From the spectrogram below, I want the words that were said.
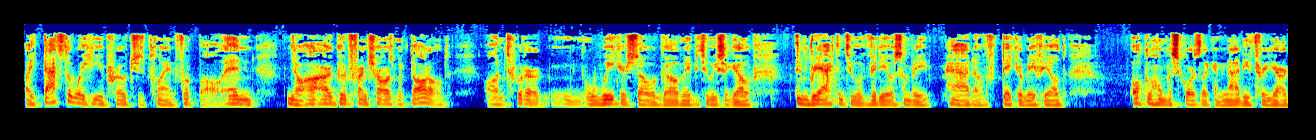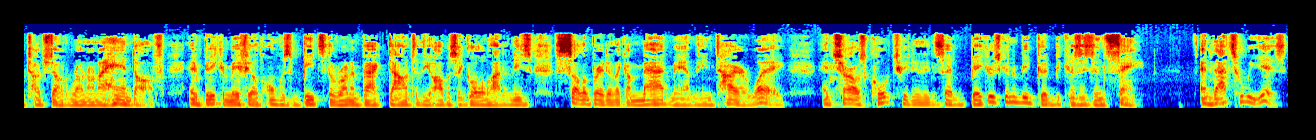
Like that's the way he approaches playing football. And you know, our, our good friend Charles McDonald on Twitter a week or so ago, maybe two weeks ago, in reacting to a video somebody had of Baker Mayfield. Oklahoma scores like a 93 yard touchdown run on a handoff, and Baker Mayfield almost beats the running back down to the opposite goal line, and he's celebrating like a madman the entire way. And Charles quote tweeted and said, Baker's going to be good because he's insane. And that's who he is.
